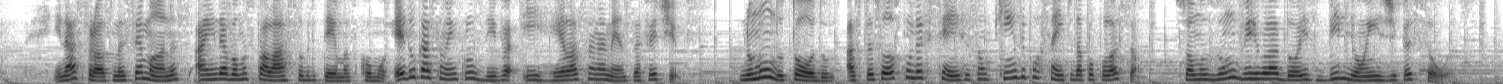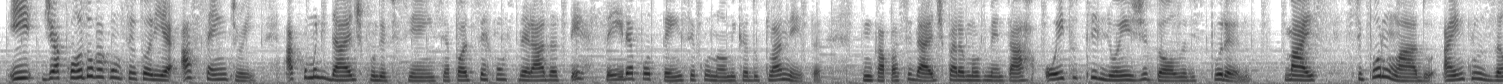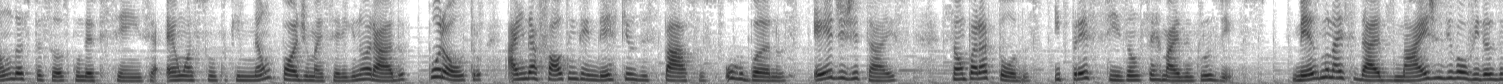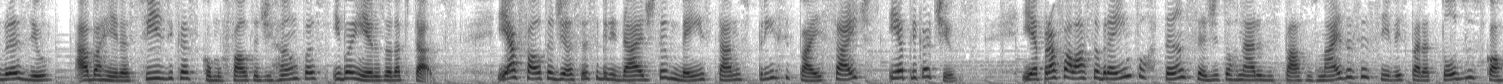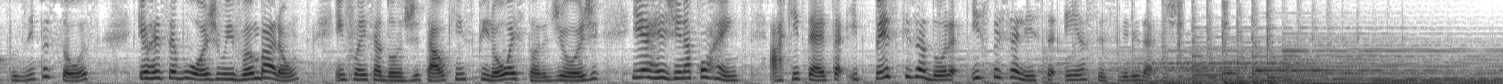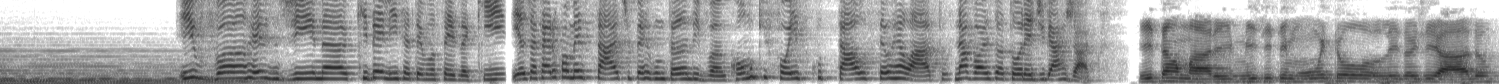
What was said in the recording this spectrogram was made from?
E nas próximas semanas, ainda vamos falar sobre temas como educação inclusiva e relacionamentos afetivos. No mundo todo, as pessoas com deficiência são 15% da população. Somos 1,2 bilhões de pessoas. E, de acordo com a consultoria Accenture, a comunidade com deficiência pode ser considerada a terceira potência econômica do planeta, com capacidade para movimentar 8 trilhões de dólares por ano. Mas, se por um lado a inclusão das pessoas com deficiência é um assunto que não pode mais ser ignorado, por outro, ainda falta entender que os espaços urbanos e digitais são para todos e precisam ser mais inclusivos. Mesmo nas cidades mais desenvolvidas do Brasil, Há barreiras físicas, como falta de rampas e banheiros adaptados. E a falta de acessibilidade também está nos principais sites e aplicativos. E é para falar sobre a importância de tornar os espaços mais acessíveis para todos os corpos e pessoas que eu recebo hoje o Ivan Barão, influenciador digital que inspirou a história de hoje, e a Regina Correm, arquiteta e pesquisadora especialista em acessibilidade. Ivan, Regina, que delícia ter vocês aqui. E eu já quero começar te perguntando, Ivan, como que foi escutar o seu relato na voz do ator Edgar Jacques? Então, Mari, me senti muito lisonjeado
